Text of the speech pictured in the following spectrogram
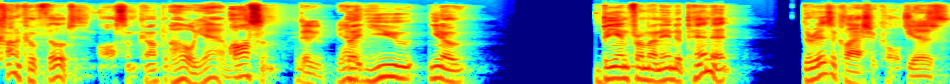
ConocoPhillips is an awesome company, Oh yeah, man. awesome, Gotta- yeah. but you, you know, being from an independent, there is a clash of cultures. yes,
